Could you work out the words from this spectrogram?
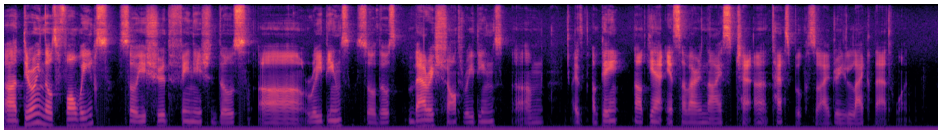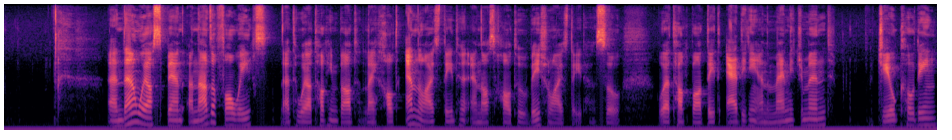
Uh, during those four weeks, so you should finish those uh, readings. So those very short readings. Um, again, again, it's a very nice uh, textbook. So I really like that one. And then we'll spend another four weeks that we are talking about like how to analyze data and also how to visualize data. So we'll talk about data editing and management, geocoding.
